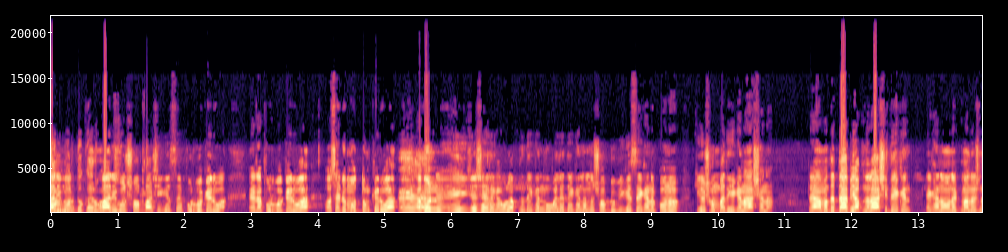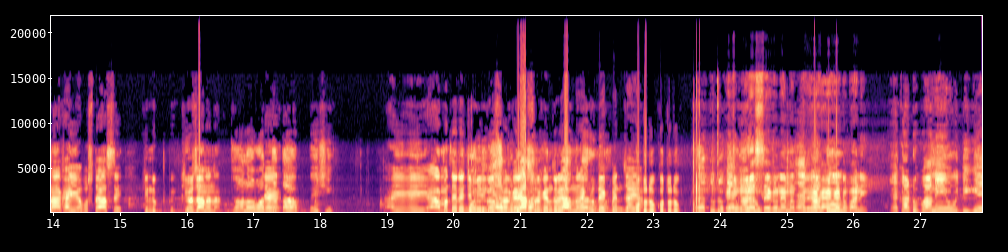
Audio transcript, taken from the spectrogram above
বাড়িঘর। বাড়িঘর সব বাসি গেছে পূর্ব কেরুয়া। এটা পূর্ব কেরুয়া ও সাইডে মধ্যম কেরুয়া। হ্যাঁ। এবং এই যে সে এলাকাগুলো আপনি দেখেন মোবাইলে দেখেন আপনি সব ডুবি গেছে। এখানে কোনো কেউ সাংবাদিক এখানে আসে না। তাই আমাদের দাবি আপনারা আসি দেখেন এখানে অনেক মানুষ না খাই অবস্থায় আছে কিন্তু কেউ জানে না। জলবদ্ধতা বেশি। এই- এই আমাদের এই যে মিরগঞ্জ সরকারি আশ্রয় কেন্দ্রে আপনারা একটু দেখবেন যাই কতটুক কতটুক? এতটুকু এই যে উনি আসছে এখন এই মাত্র, এক হাঁটু। হাঁটু পানি। এক হাঁটু পানি ওইদিকে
